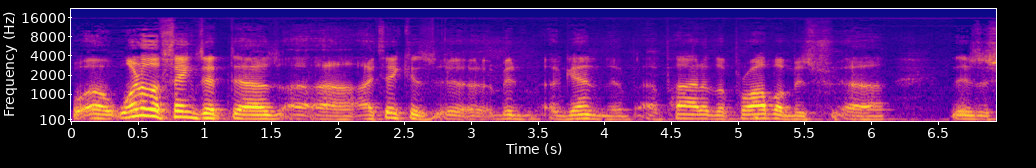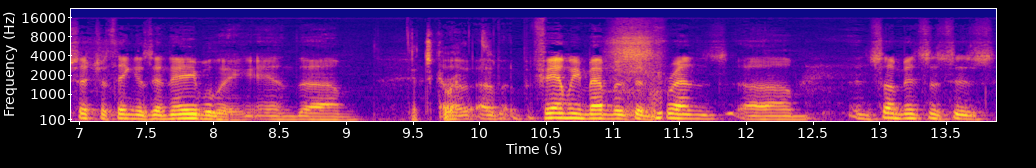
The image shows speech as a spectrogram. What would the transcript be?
Well, uh, one of the things that uh, uh, I think has uh, been, again, a, a part of the problem is uh, there's a, such a thing as enabling, and um, That's correct. Uh, uh, family members and friends, um, in some instances,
